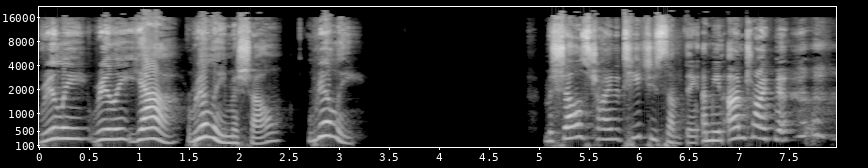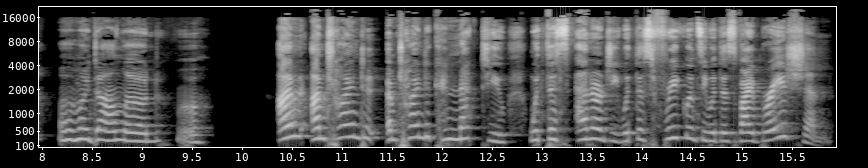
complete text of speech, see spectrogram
really, really? Yeah, really, Michelle, really. Michelle's trying to teach you something. I mean, I'm trying to, oh, my download. I'm, I'm trying to, I'm trying to connect you with this energy, with this frequency, with this vibration.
